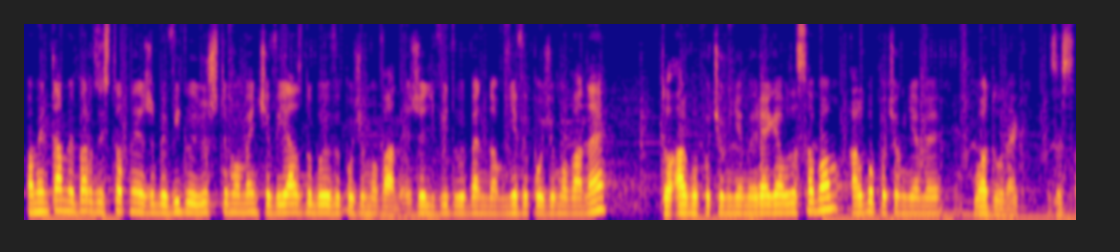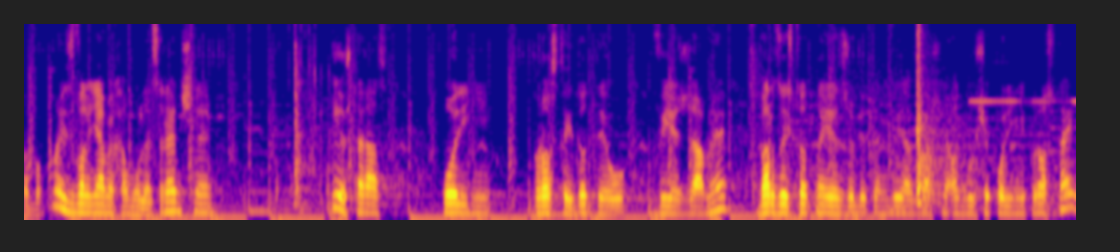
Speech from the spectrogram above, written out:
Pamiętamy, bardzo istotne jest, żeby widły już w tym momencie wyjazdu były wypoziomowane. Jeżeli widły będą niewypoziomowane, to albo pociągniemy regał ze sobą, albo pociągniemy ładunek ze sobą. No i zwalniamy hamulec ręczny. I już teraz po linii prostej do tyłu wyjeżdżamy. Bardzo istotne jest, żeby ten wyjazd właśnie odbył się po linii prostej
